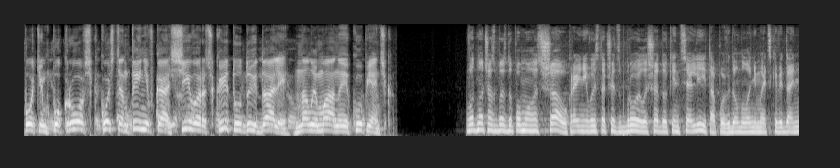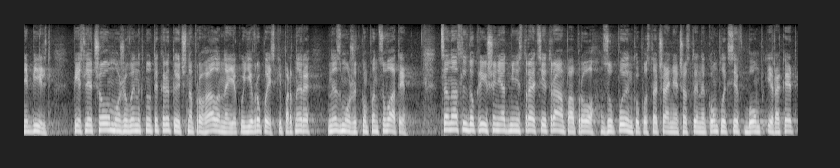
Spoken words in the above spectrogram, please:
потім Покровськ, Костянтинівка, Сіверськ і туди далі на Лимани, Куп'янськ. Водночас без допомоги США Україні вистачить зброї лише до кінця літа, повідомило німецьке віддання Більд. Після чого може виникнути критична прогалина, яку європейські партнери не зможуть компенсувати. Це наслідок рішення адміністрації Трампа про зупинку постачання частини комплексів бомб і ракет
